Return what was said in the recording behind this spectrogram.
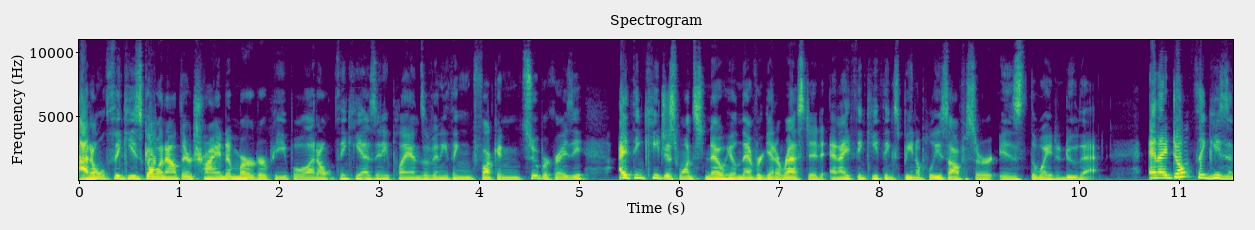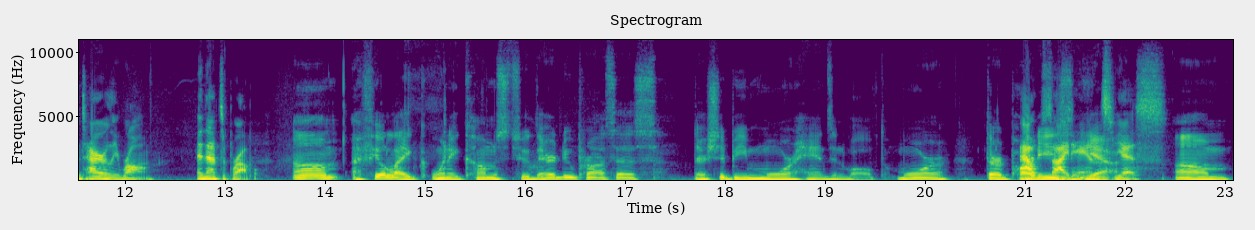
I don't think he's going out there trying to murder people. I don't think he has any plans of anything fucking super crazy. I think he just wants to know he'll never get arrested, and I think he thinks being a police officer is the way to do that. And I don't think he's entirely wrong, and that's a problem. Um, I feel like when it comes to their due process, there should be more hands involved, more third parties. Outside hands, yeah. yes. Um,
